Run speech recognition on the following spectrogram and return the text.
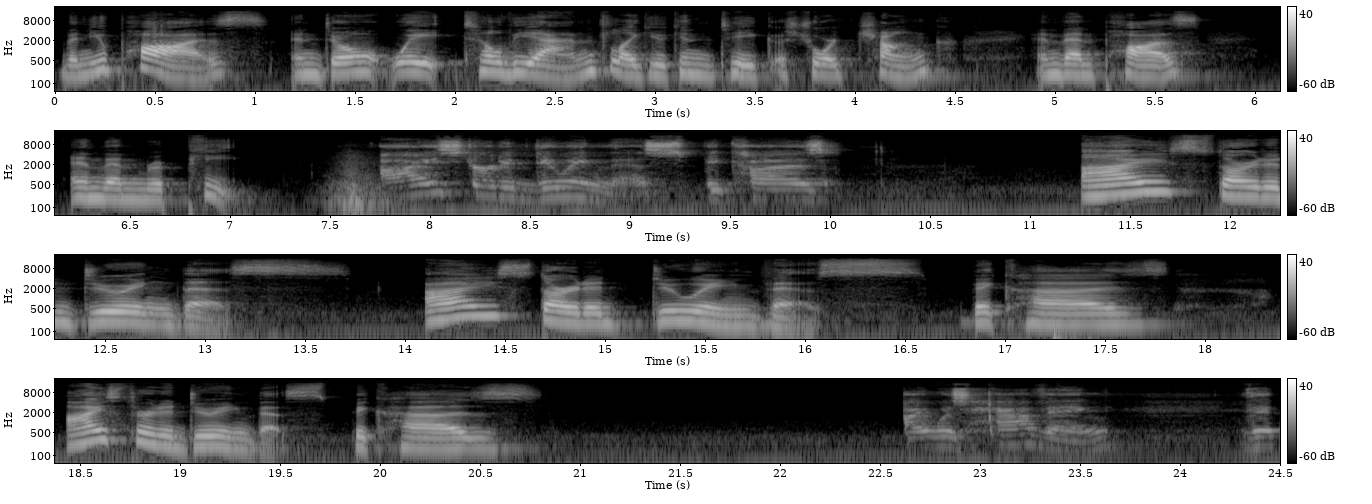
then you pause and don't wait till the end. Like you can take a short chunk and then pause and then repeat. I started doing this because I started doing this. I started doing this because I started doing this because I was having the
